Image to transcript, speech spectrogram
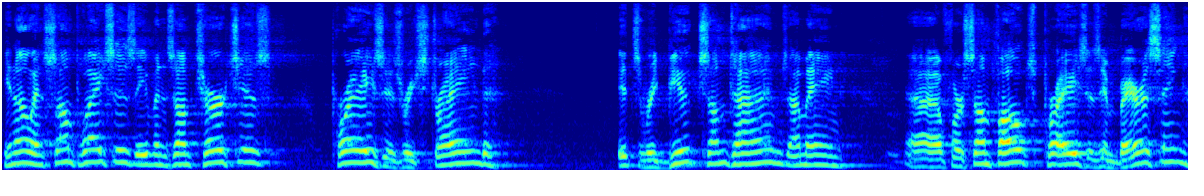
You know, in some places, even some churches, praise is restrained. It's rebuked sometimes. I mean, uh, for some folks, praise is embarrassing.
